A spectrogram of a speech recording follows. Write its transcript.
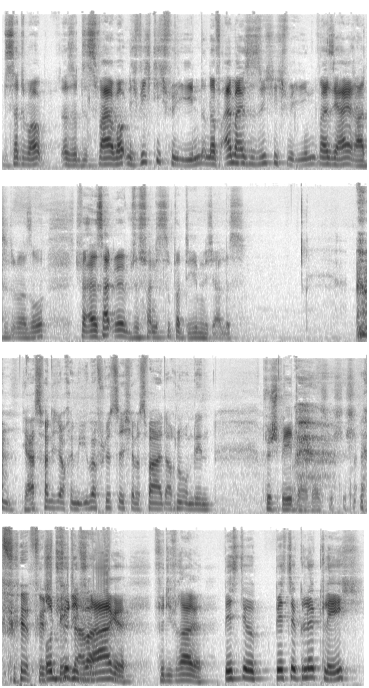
Das hat überhaupt, also das war überhaupt nicht wichtig für ihn und auf einmal ist es wichtig für ihn, weil sie heiratet oder so. Ich, das, hat das fand ich super dämlich alles. Ja, das fand ich auch irgendwie überflüssig, aber es war halt auch nur um den. Für später war es wichtig. für, für und später, für die Frage, für die Frage, bist du, bist du glücklich?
